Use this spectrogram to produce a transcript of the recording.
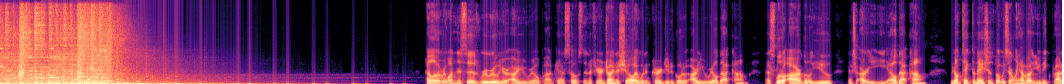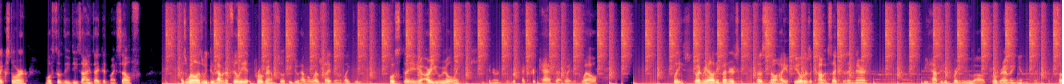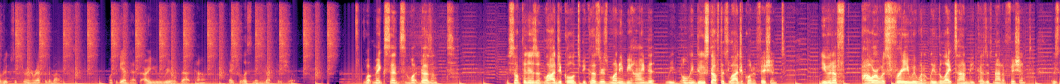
Hello, everyone. This is Ruru, your Are You Real podcast host. And if you're enjoying the show, I would encourage you to go to areyoureal.com. That's little r, little u, dash R E E L.com. We don't take donations, but we certainly have a unique product store. Most of the designs I did myself, as well as we do have an affiliate program. So if you do have a website and would like to post a Are You Real link, you can earn some extra cash that way as well please join Reality Benders. Let us know how you feel. There's a comment section in there. Uh, be happy to bring you uh, programming and, and, and, subjects that you're interested about. Once again, that's areyoureal.com. Thanks for listening. Back to the show. What makes sense and what doesn't. If something isn't logical, it's because there's money behind it. We only do stuff that's logical and efficient. Even if power was free, we wouldn't leave the lights on because it's not efficient. There's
